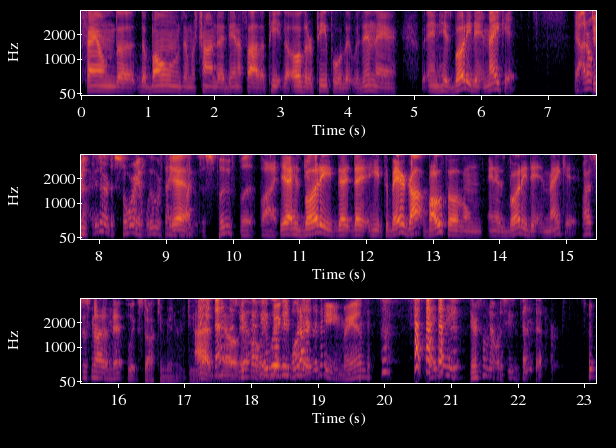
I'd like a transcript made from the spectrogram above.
found the the bones and was trying to identify the pe- the other people that was in there and his buddy didn't make it Yeah, I don't. Dude, we heard the story and we were thinking Yeah. like it was a spoof, but like Yeah, his buddy that that he the bear got both of them, and his buddy didn't make it. Why is this not a Netflix documentary, dude? I have that- no. Yeah, oh, it will be one day, Tiger didn't they? King, man. they, they, they're coming out with a season two of that. I heard.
